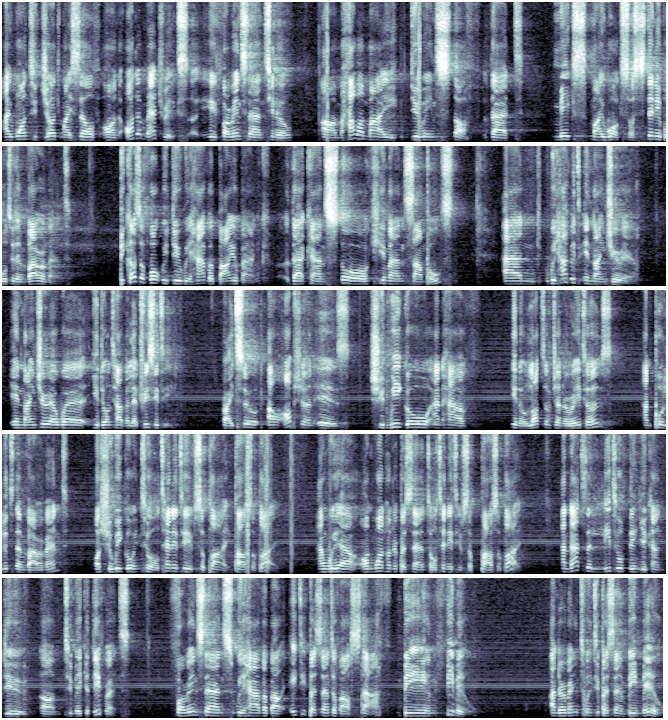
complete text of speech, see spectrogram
I want to judge myself on other metrics. Uh, if, for instance, you know, um, how am I doing stuff that makes my work sustainable to the environment? Because of what we do, we have a biobank that can store human samples, and we have it in Nigeria. In Nigeria, where you don't have electricity, right? So our option is: should we go and have, you know, lots of generators and pollute the environment, or should we go into alternative supply, power supply? And we are on 100% alternative power supply. And that's a little thing you can do um, to make a difference. For instance, we have about 80% of our staff being female, and the remaining 20% being male.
